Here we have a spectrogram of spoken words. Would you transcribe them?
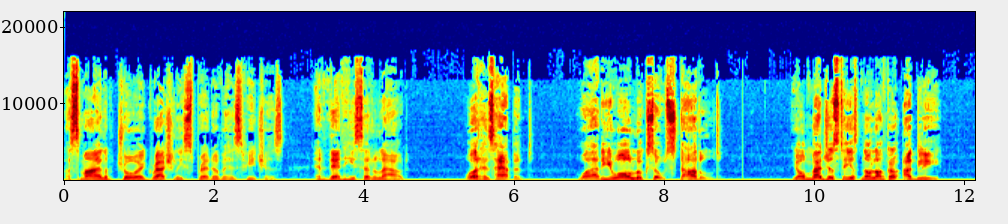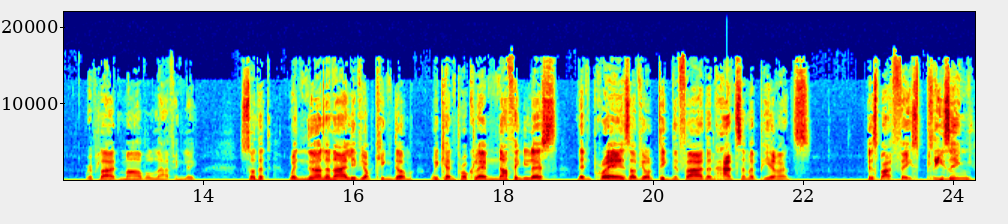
A smile of joy gradually spread over his features, and then he said aloud, What has happened? Why do you all look so startled? Your Majesty is no longer ugly, replied Marvel laughingly, so that when Nerle and I leave your kingdom, we can proclaim nothing less than praise of your dignified and handsome appearance. Is my face pleasing?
